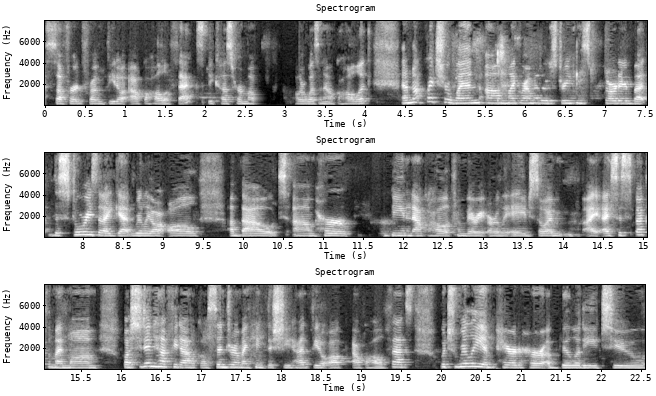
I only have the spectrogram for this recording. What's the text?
suffered from fetal alcohol effects because her mother was an alcoholic. And I'm not quite sure when um, my grandmother's drinking started, but the stories that I get really are all about um, her being an alcoholic from very early age. So I'm, I, I, suspect that my mom, while she didn't have fetal alcohol syndrome, I think that she had fetal al- alcohol effects, which really impaired her ability to,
